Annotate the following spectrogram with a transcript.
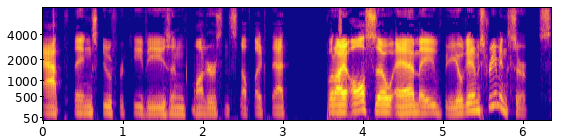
app things do for TVs and monitors and stuff like that. But I also am a video game streaming service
